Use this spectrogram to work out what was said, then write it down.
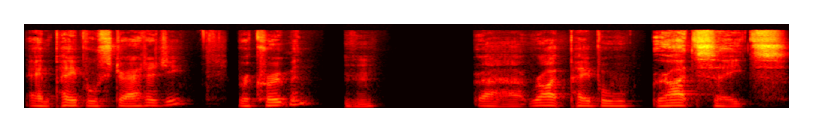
and people strategy, recruitment, Mhm. uh, right people, right seats,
